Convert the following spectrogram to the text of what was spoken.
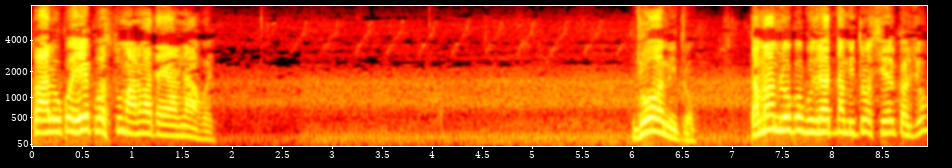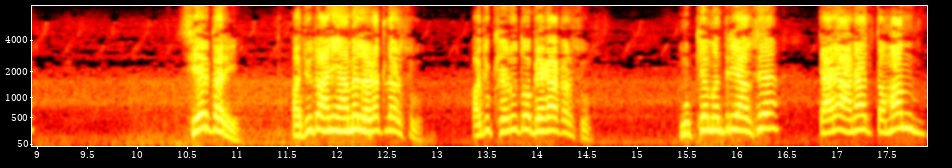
તો આ લોકો એક વસ્તુ માનવા તૈયાર ના હોય. જુઓ મિત્રો. તમામ લોકો ગુજરાતના મિત્રો શેર કરજો. શેર કરી. હજુ તો આની સામે લડત લડશું. હજુ ખેડૂતો ભેગા કરશું. મુખ્યમંત્રી આવશે ત્યારે આના તમામ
